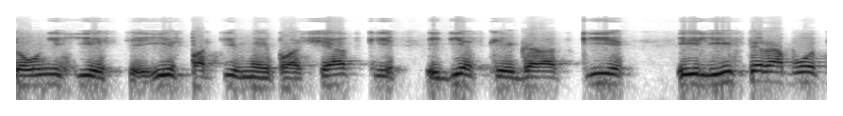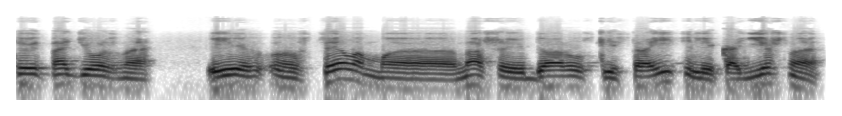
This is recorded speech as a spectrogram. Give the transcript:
что у них есть и спортивные площадки, и детские городки, и лифты работают надежно. И э, в целом э, наши белорусские строители, конечно,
